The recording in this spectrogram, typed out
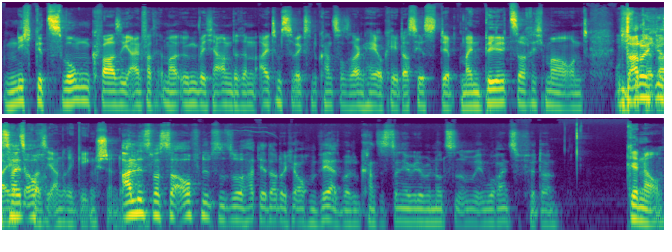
nicht gezwungen, quasi einfach immer irgendwelche anderen Items zu wechseln. Du kannst auch sagen, hey, okay, das hier ist der, mein Bild, sag ich mal, und, und dadurch ist halt auch quasi andere Gegenstände. Alles, was du aufnimmst und so, hat ja dadurch auch einen Wert, weil du kannst es dann ja wieder benutzen, um irgendwo reinzufüttern. Genau.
